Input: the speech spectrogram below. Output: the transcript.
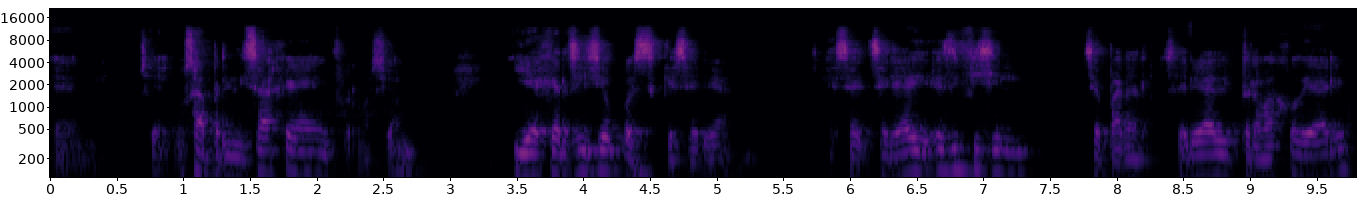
Em, o sea, aprendizaje, información y ejercicio, pues, ¿qué sería? sería? Es difícil separar. ¿Sería el trabajo diario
